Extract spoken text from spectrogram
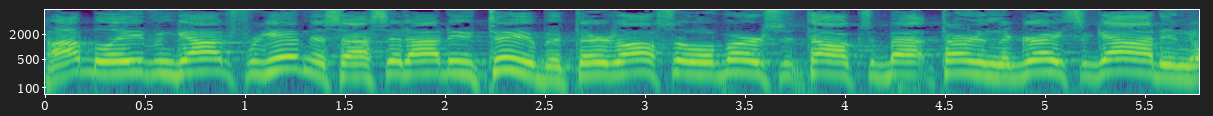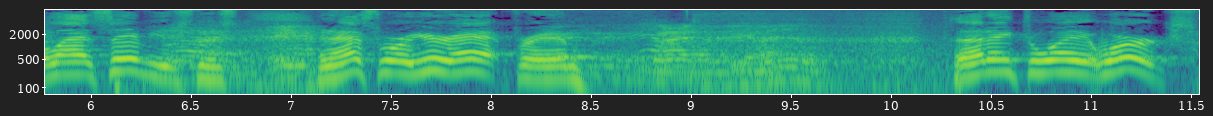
I believe in God's forgiveness. I said, I do too, but there's also a verse that talks about turning the grace of God into lasciviousness, and that's where you're at, friend. That ain't the way it works.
